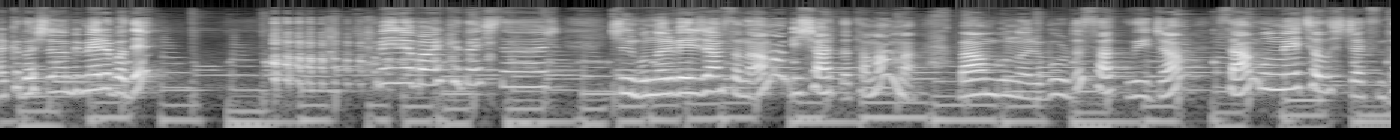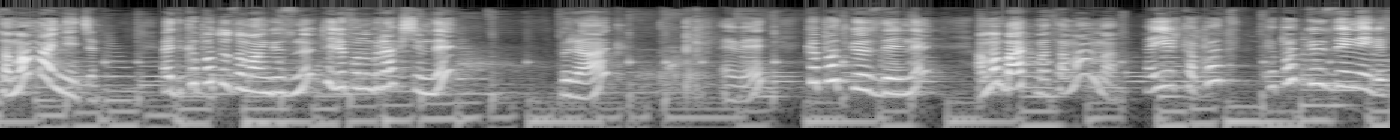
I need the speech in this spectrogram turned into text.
Arkadaşlarına bir merhaba de. Merhaba arkadaşlar. Şimdi bunları vereceğim sana ama bir şartla tamam mı? Ben bunları burada saklayacağım. Sen bulmaya çalışacaksın tamam mı anneciğim? Hadi kapat o zaman gözünü. Telefonu bırak şimdi. Bırak. Evet. Kapat gözlerini. Ama bakma tamam mı? Hayır kapat. Kapat gözlerini Elif.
